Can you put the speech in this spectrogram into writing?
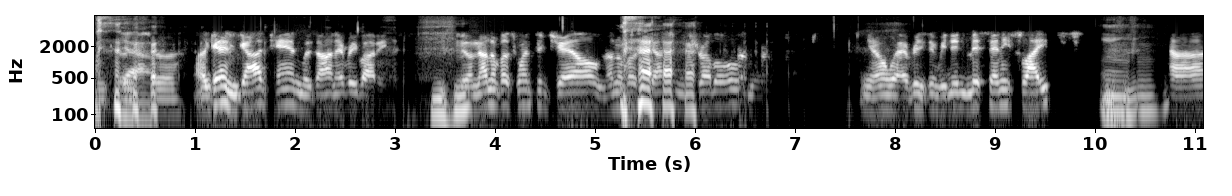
Because, Yeah. uh, again, God's hand was on everybody. hmm You know, none of us went to jail. None of us got in trouble. And, you know, everything. We didn't miss any flights. Mm-hmm. Uh,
